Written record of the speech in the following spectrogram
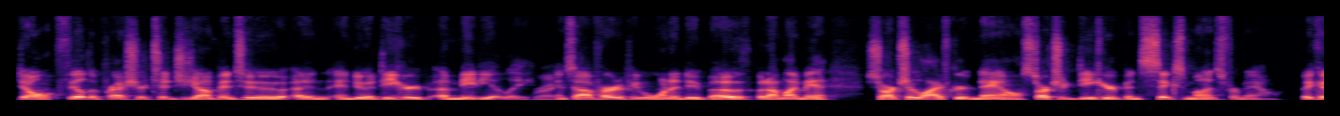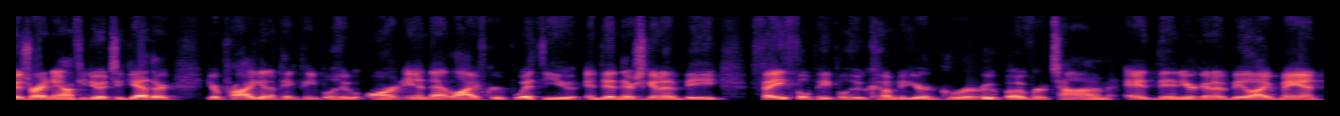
don't feel the pressure to jump into and, and do a D group immediately. Right. And so I've heard of people want to do both, but I'm like, man, start your life group now, start your D group in six months from now. Because right now, if you do it together, you're probably going to pick people who aren't in that life group with you. And then there's going to be faithful people who come to your group over time. And then you're going to be like, man,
